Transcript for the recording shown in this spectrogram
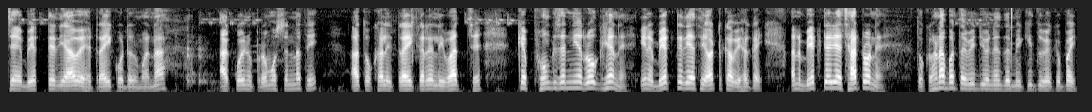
જે બેક્ટેરિયા આવે છે ટ્રાઇકોડરમાંના આ કોઈનું પ્રમોશન નથી. આ તો ખાલી ટ્રાય કરેલી વાત છે કે ફૂંગજન્ય રોગ છે ને, એને બેક્ટેરિયાથી અટકાવી શકાય અને બેક્ટેરિયા છાંટો ને, તો ઘણા બધા વિડીયોની અંદર મેં કીધું છે કે ભાઈ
